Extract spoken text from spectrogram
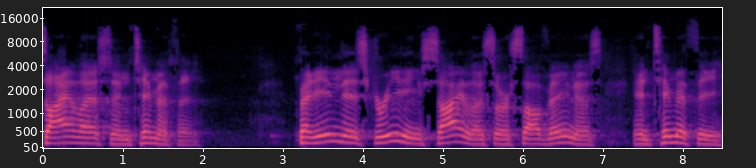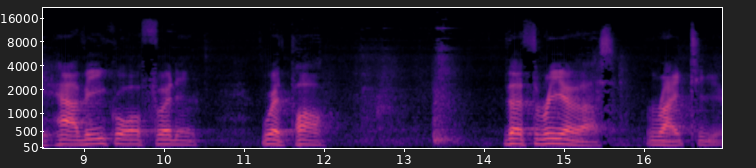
Silas and Timothy. But in this greeting, Silas or Silvanus and Timothy have equal footing with Paul. The three of us write to you,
